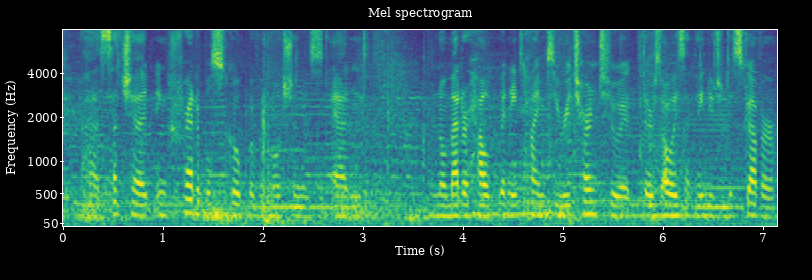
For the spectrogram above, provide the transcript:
has such an incredible scope of emotions, and no matter how many times you return to it, there's always something new to discover.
